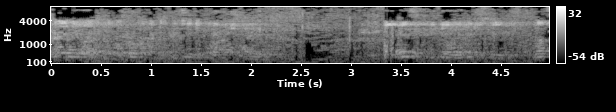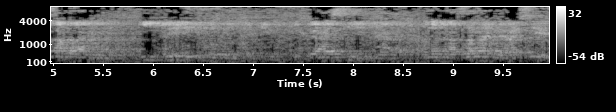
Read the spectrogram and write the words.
крайне важным вопросом обеспечения прав человека. С идеологической, национальной и религиозной эффективностью для России, для многонациональной России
